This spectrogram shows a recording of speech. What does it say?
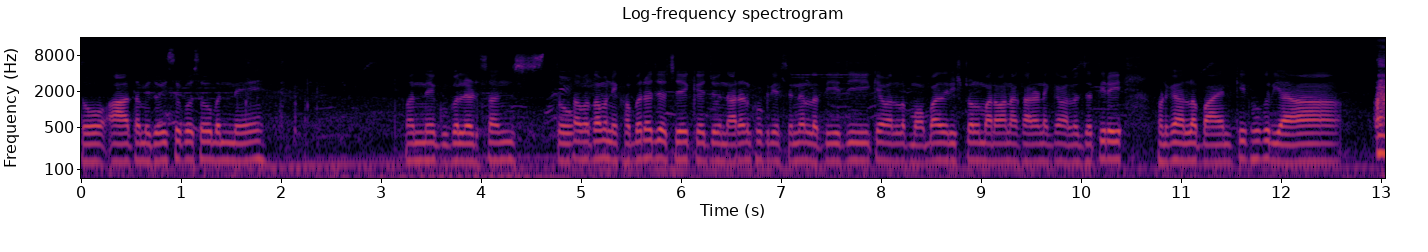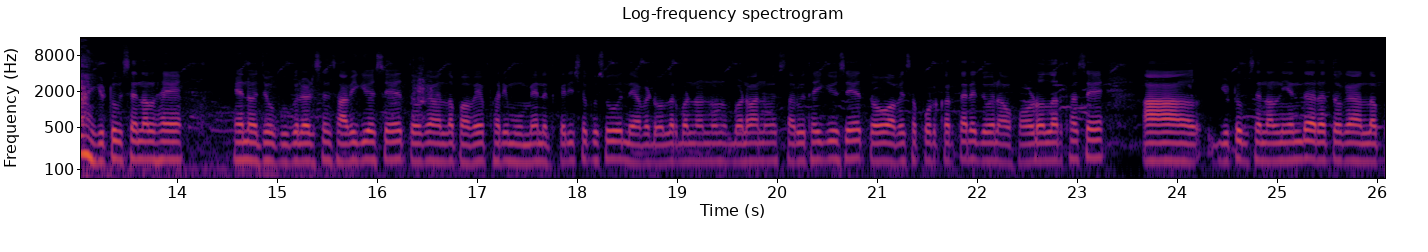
તો આ તમે જોઈ શકો છો બંને બંને ગૂગલ એડસન્સ તો તમને ખબર જ છે કે જો નારાયણ ખોખરિયા ચેનલ હતી જે કે મતલબ મોબાઈલ રિસ્ટોલ મારવાના કારણે કે મતલબ જતી રહી. પણ કે મતલબ આ એનકી ખોખરિયા યુટ્યુબ ચેનલ છે. એનો જો ગૂગલ એડસન્સ આવી ગયો છે, તો કે મતલબ હવે ફરી હું મહેનત કરી શકું છું ને હવે ડોલર બનવાનું બનવાનું શરૂ થઈ ગયું છે, તો હવે સપોર્ટ કરતા રહેજો અને સો ડોલર થશે આ યુટ્યુબ ચેનલની અંદર. તો કે મતલબ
